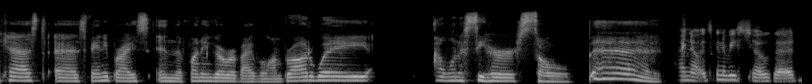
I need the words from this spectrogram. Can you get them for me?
cast as Fanny Brice in the Funny Girl revival on Broadway. I want to see her so bad. I know it's gonna be so good.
